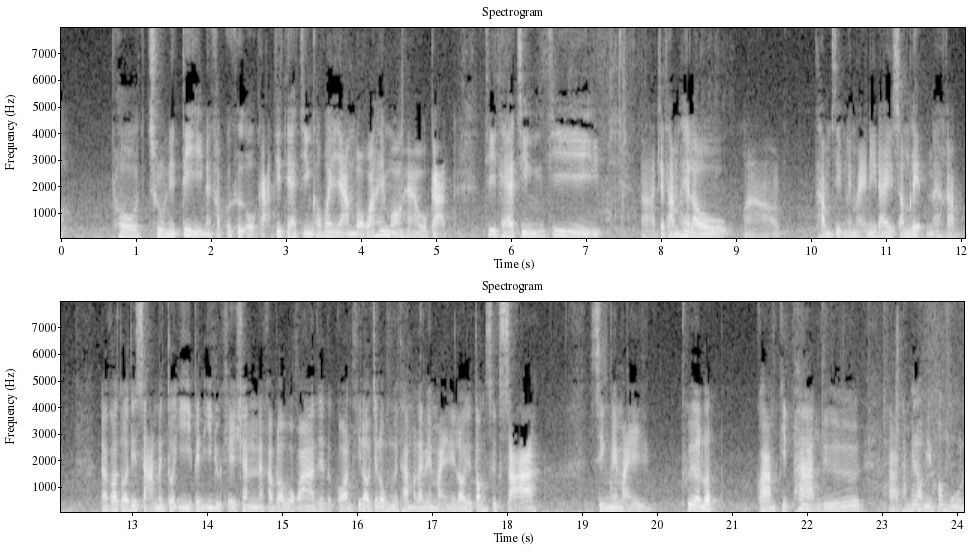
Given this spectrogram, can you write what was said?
opportunity นะครับ ก็คือโอกาสที่แท้จริงเขาพยายามบอกว่าให้มองหาโอกาสที่แท้จริงที่จะทำให้เราทำสิ่งใหม่ ๆ นี้ได้สำเร็จนะครับ แล้วก็ตัวที่ 3 เป็นตัว E เป็น education นะครับ เราบอกว่าก่อนที่เราจะลงมือทำอะไรใหม่ๆเราจะต้องศึกษาสิ่งใหม่ ๆ เพื่อลดความผิดพลาด หรืออทำให้เรามีข้อมูล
